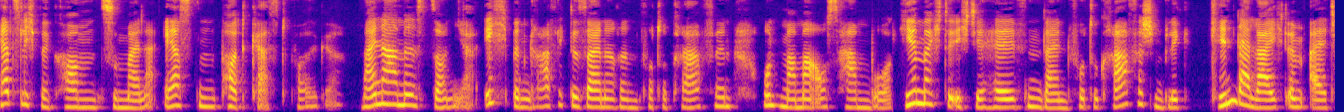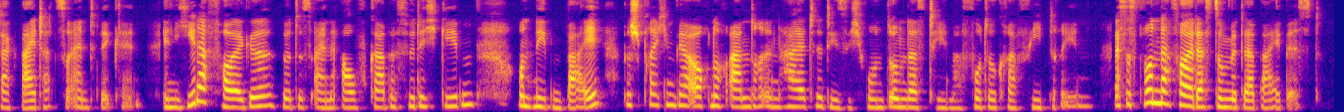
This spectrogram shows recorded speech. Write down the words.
Herzlich willkommen zu meiner ersten Podcast-Folge. Mein Name ist Sonja. Ich bin Grafikdesignerin, Fotografin und Mama aus Hamburg. Hier möchte ich dir helfen, deinen fotografischen Blick kinderleicht im Alltag weiterzuentwickeln. In jeder Folge wird es eine Aufgabe für dich geben und nebenbei besprechen wir auch noch andere Inhalte, die sich rund um das Thema Fotografie drehen. Es ist wundervoll, dass du mit dabei bist.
